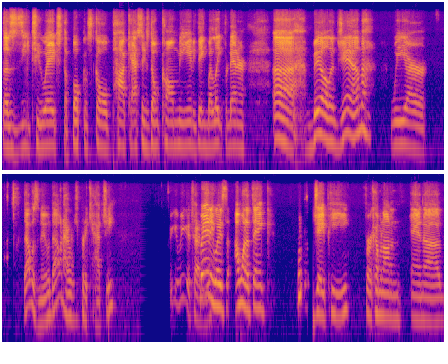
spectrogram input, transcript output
the Z2H, the Bulk and Skull podcastings. Don't call me anything but late for dinner. Uh, Bill and Jim, we are. That was new. That one was pretty catchy. we, can, we can try. But to do- anyways, I want to thank JP for coming on and, and uh, re-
